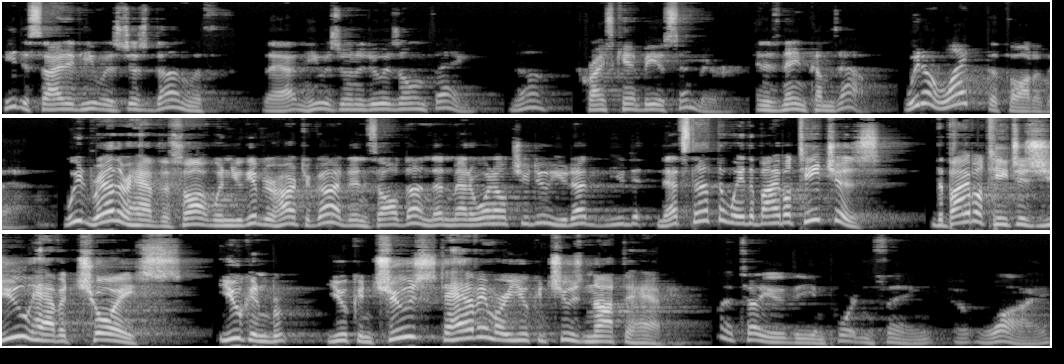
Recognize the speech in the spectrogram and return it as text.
he decided he was just done with that and he was going to do his own thing. No, Christ can't be a sin bearer. And his name comes out. We don't like the thought of that. We'd rather have the thought when you give your heart to God, then it's all done. Doesn't matter what else you do. You, you, that's not the way the Bible teaches. The Bible teaches you have a choice. You can, you can choose to have him or you can choose not to have him. I'm going to tell you the important thing uh, why.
